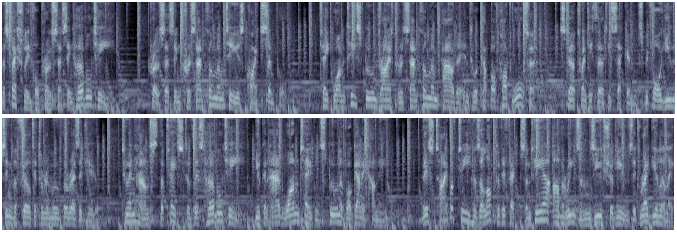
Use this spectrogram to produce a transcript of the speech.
especially for processing herbal tea. Processing chrysanthemum tea is quite simple. Take 1 teaspoon dried chrysanthemum powder into a cup of hot water. Stir 20-30 seconds before using the filter to remove the residue. To enhance the taste of this herbal tea, you can add 1 tablespoon of organic honey. This type of tea has a lot of effects and here are the reasons you should use it regularly.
